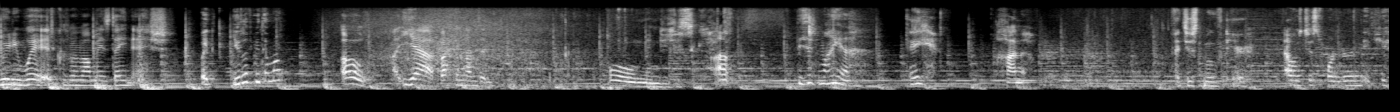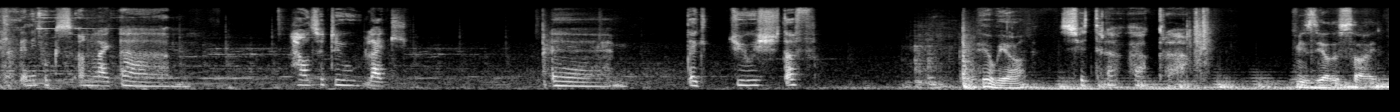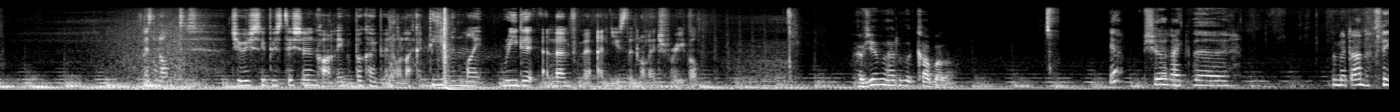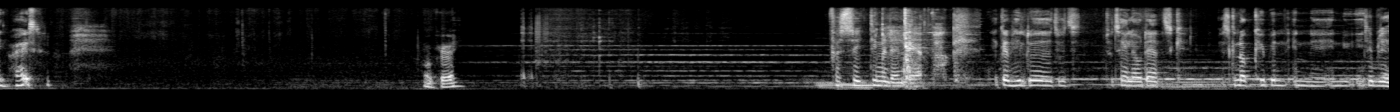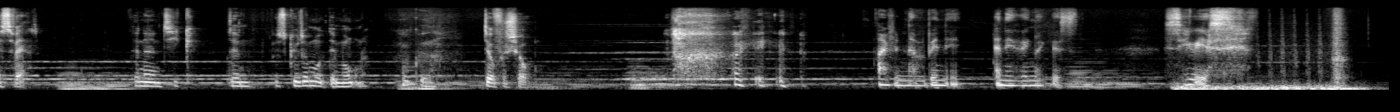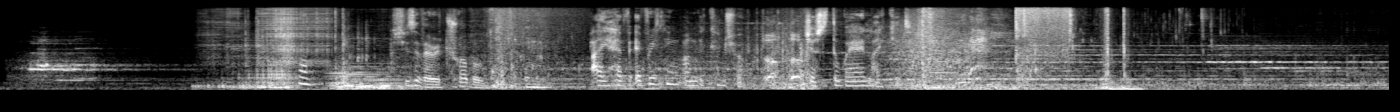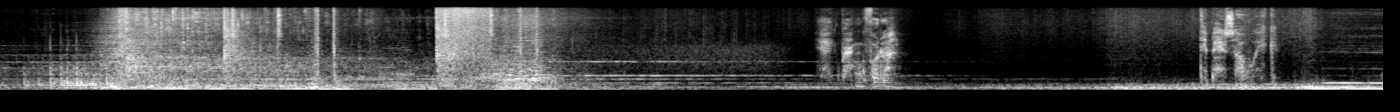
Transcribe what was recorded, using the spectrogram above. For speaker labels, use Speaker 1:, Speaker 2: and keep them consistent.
Speaker 1: really weird because my mum is Danish.
Speaker 2: Wait, you live with your mom?
Speaker 1: Oh, uh, yeah, back in London.
Speaker 2: Oh, min lille skat.
Speaker 1: Uh, this is Maya.
Speaker 2: Hey, Hannah. I just moved here. I was just wondering if you have any books on like um, how to do like um, like Jewish stuff.
Speaker 3: Here we are.
Speaker 2: Sitra Achra.
Speaker 3: Means the other side.
Speaker 1: There's an old Jewish superstition. Can't leave a book open or like a demon might read it and learn from it and use the knowledge for evil.
Speaker 3: Have you ever heard of the Kabbalah?
Speaker 2: Yeah, sure, like the the Madonna thing, right?
Speaker 3: Okay.
Speaker 2: Forsigtig med den der. Fuck. Jeg glemte helt, at du, du taler jo dansk. Jeg skal nok købe en, en, øh, en ny en.
Speaker 4: Det bliver svært. Den er antik. Den beskytter mod dæmoner.
Speaker 2: Åh, oh, Gud.
Speaker 4: Det var for sjov.
Speaker 2: Okay.
Speaker 1: I've never been in anything like this. Serious.
Speaker 3: She's a very troubled woman.
Speaker 4: I have everything under control. Just the way I like it.
Speaker 2: for dig.
Speaker 4: Det passer jo ikke.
